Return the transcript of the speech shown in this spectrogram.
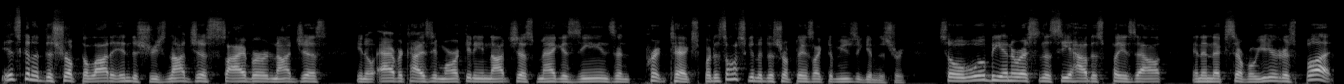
it's going to disrupt a lot of industries, not just cyber, not just you know advertising, marketing, not just magazines and print text, but it's also going to disrupt things like the music industry. So it will be interesting to see how this plays out in the next several years. But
